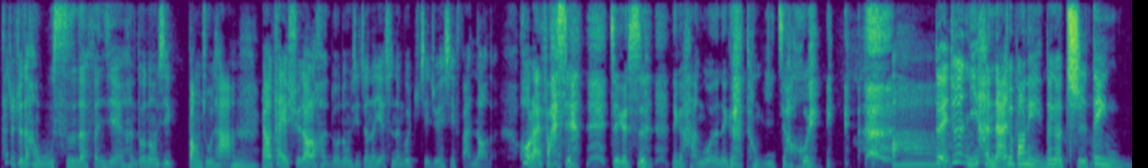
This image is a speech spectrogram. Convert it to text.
他就觉得很无私的分享很多东西帮助他，嗯、然后他也学到了很多东西，真的也是能够解决一些烦恼的。后来发现这个是那个韩国的那个 统一教会啊，对，就是你很难就帮你那个指定，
